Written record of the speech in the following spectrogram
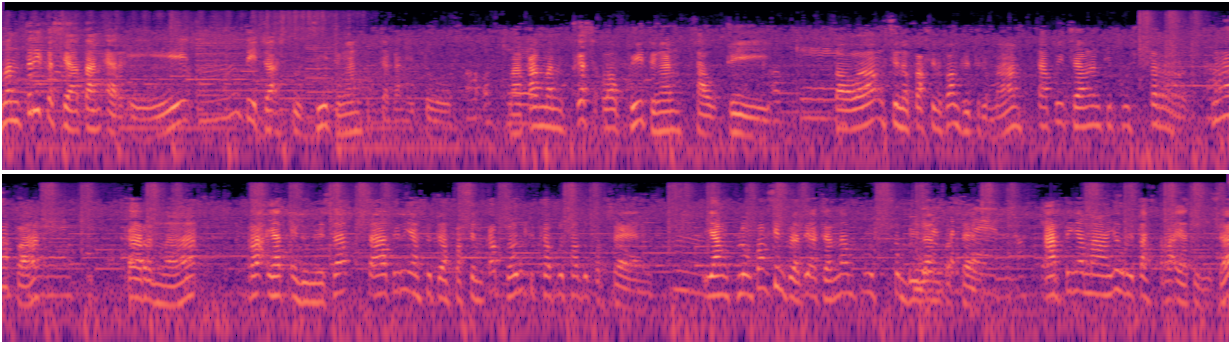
Menteri Kesehatan RI Hmm. tidak setuju dengan kebijakan itu. oh oke Maka Menkes lobby dengan Saudi. oke Tolong Sinovac Sinopharm diterima, tapi jangan di booster. Mengapa? Oke. Karena rakyat Indonesia saat ini yang sudah vaksin lengkap baru 31 persen. Hmm. Yang belum vaksin berarti ada 69 persen. Oke. Artinya mayoritas rakyat Indonesia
